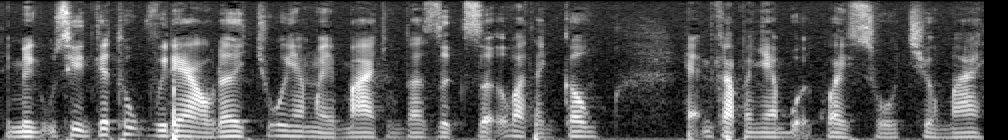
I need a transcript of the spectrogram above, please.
Thì mình cũng xin kết thúc video ở đây. Chúc anh em ngày mai chúng ta rực rỡ và thành công. Hẹn gặp anh em buổi quay số chiều mai.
